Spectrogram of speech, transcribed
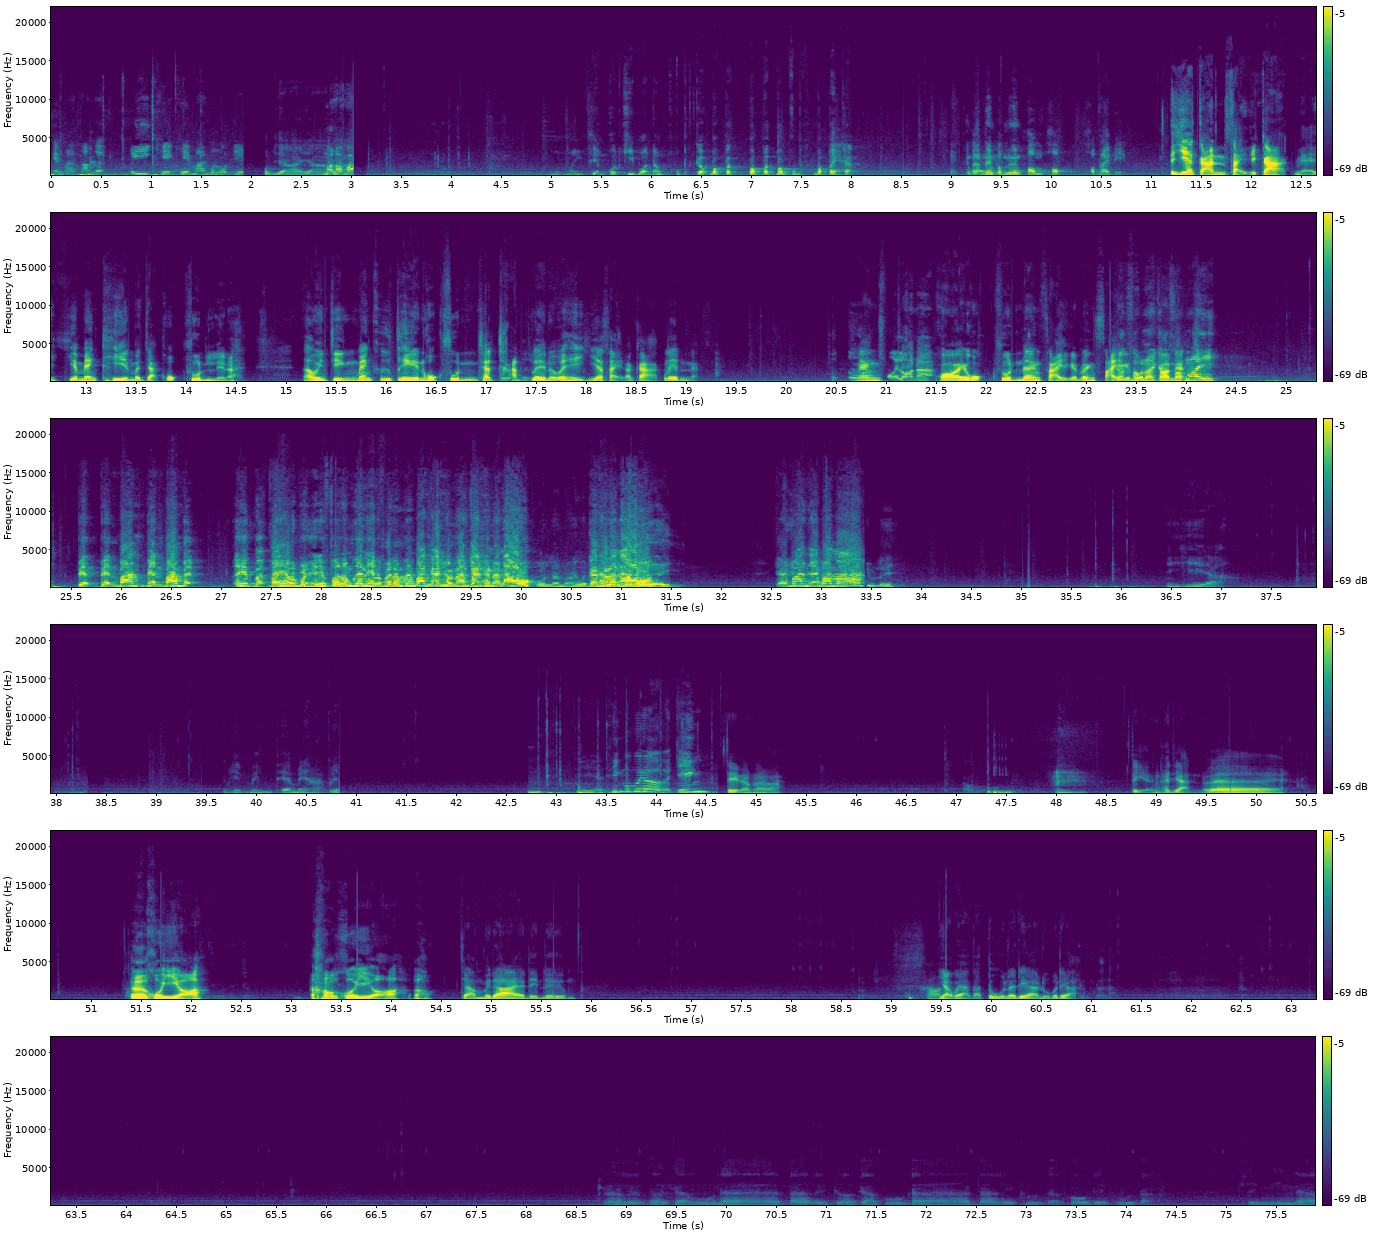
เก็บไม้ซ้ำเลยเฮ้ยเคเคไม้บนรถเยอะผมยายามาหลังมาไม่เสียงกดคีย์บอร์ดดังป๊อกป๊อกป๊อกป๊อกป๊อกป๊อกป๊อกป๊อกป๊อกอะแป๊บนึงแป๊บนึงผมผมผมไล่พี่ไอ้เหี้ยการใส่หน้ากากเนี่ยไอ้เหี้ยแม่งเทรนมาจากฮกซุนเลยนะเอาจริงๆ แม่งคือเทรนฮกซุนชัดๆเลยนะเว้ยไอ้เหี้ยใส่หน้ากากเล่นน่ะ แม่ง หอยร้อนอะพลอยฮกซุนแม่งใส่กันแม่งใส่กันหมดแล้วตอนเนี้ย เปลี่ยนเปลี่ยนบ้านเปลี่ยนบ้านแบบเอ้ยไปแถวไอ้เฟิร์นน้ำเงินเห็นเฟิร์นน้ำเงินบ้านกันแถวนั้นกันแถวนั้นเอา โอนแล้วน้อยกว่ากันแถวนั้นเอา เลยย้ายบ้านย้ายบ้านมาอยู่เลยไอ้เหี้ยกูเห็นไหมแท้ไม่หาเพื่อนอย่าทิ้งกูไปเถอะจริง ติทำอะไรวะเอาติต้องขยันเว้ย เออโคอีเหรออ๋อโคอีเหรออ๋อจำไม่ได้อะเด็ดลืม อยากไปอ่านการ์ตูนแล้วเนี่ยรู้ปะเนี่ยกาเลตากามูนาตาลิโกกาปูกาตาลิกูตาโปเดกูตาซิมินา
